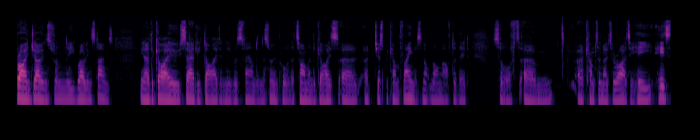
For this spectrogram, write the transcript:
Brian Jones from the Rolling Stones. You know, the guy who sadly died and he was found in the swimming pool at the time when the guys uh, had just become famous, not long after they'd sort of um, uh, come to notoriety. He his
